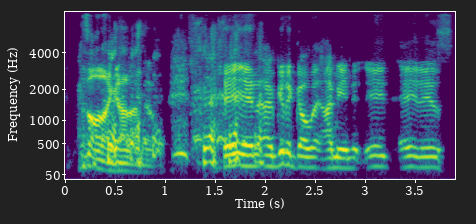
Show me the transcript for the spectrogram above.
That's all I got on that. and, and I'm gonna go. with- I mean, it it is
